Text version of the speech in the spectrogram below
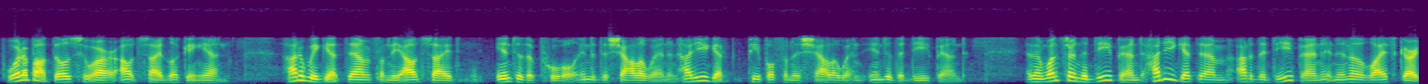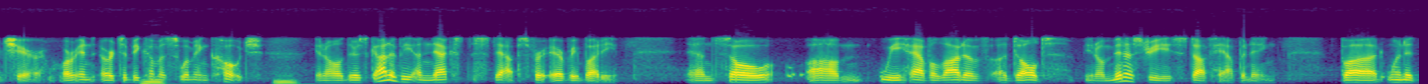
But what about those who are outside looking in? How do we get them from the outside into the pool, into the shallow end? And how do you get people from the shallow end into the deep end? And then once they're in the deep end, how do you get them out of the deep end and into the lifeguard chair or in or to become a swimming coach? You know, there's got to be a next steps for everybody. And so um, we have a lot of adult, you know, ministry stuff happening. But when it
